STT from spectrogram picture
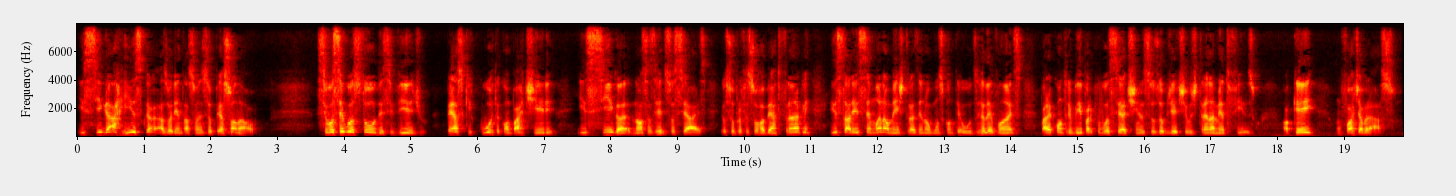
e siga à risca as orientações do seu personal. Se você gostou desse vídeo, peço que curta, compartilhe e siga nossas redes sociais. Eu sou o professor Roberto Franklin e estarei semanalmente trazendo alguns conteúdos relevantes para contribuir para que você atinja os seus objetivos de treinamento físico. Ok? Um forte abraço.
